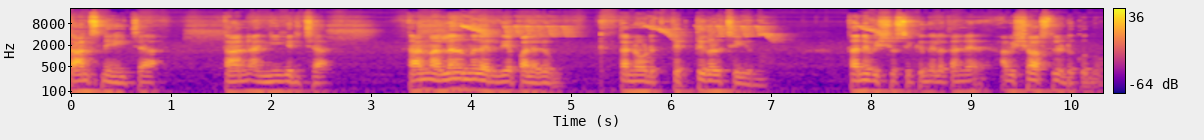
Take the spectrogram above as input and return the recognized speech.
താൻ സ്നേഹിച്ച താൻ അംഗീകരിച്ച താൻ നല്ലതെന്ന് കരുതിയ പലരും തന്നോട് തെറ്റുകൾ ചെയ്യുന്നു. തന്നെ വിശ്വസിക്കുന്നില്ല തന്നെ അവിശ്വാസത്തിലെടുക്കുന്നു.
